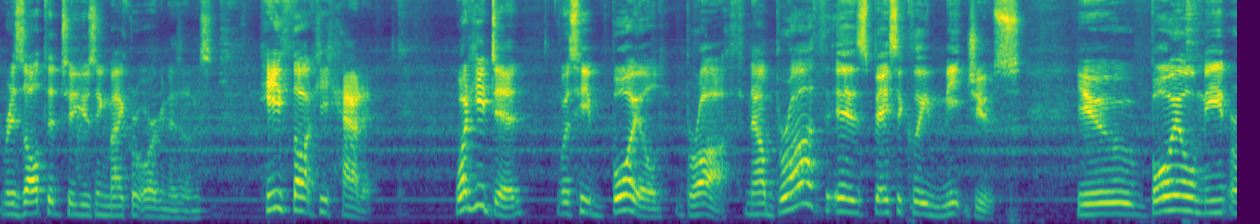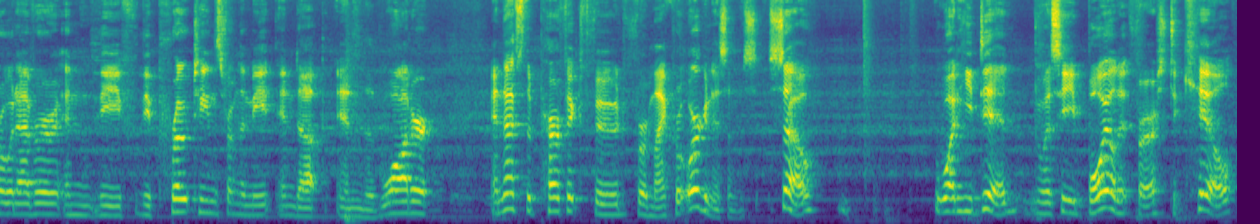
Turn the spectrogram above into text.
resulted to using microorganisms. He thought he had it. What he did was he boiled broth. Now, broth is basically meat juice. You boil meat or whatever, and the, the proteins from the meat end up in the water, and that's the perfect food for microorganisms. So, what he did was he boiled it first to kill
